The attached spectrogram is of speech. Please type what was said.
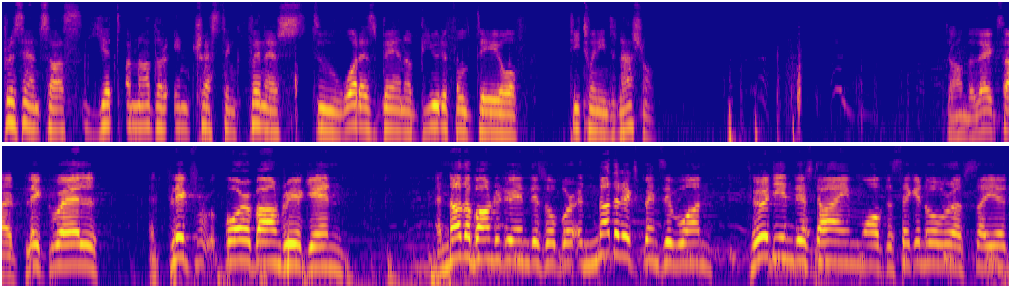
presents us yet another interesting finish to what has been a beautiful day of T20 International. Down the leg side, flicked well, and flick for, a boundary again. Another boundary to end this over, another expensive one. 13 this time of the second over of Syed.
